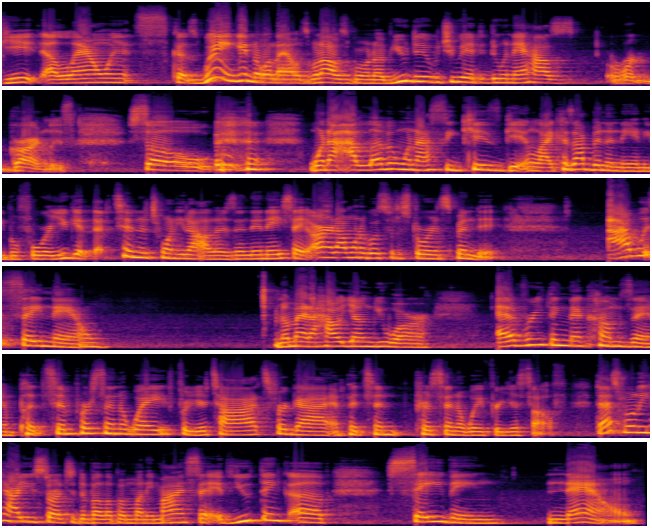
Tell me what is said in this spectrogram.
get allowance because we ain't getting no allowance when I was growing up. You did what you had to do in that house regardless. So when I, I, love it when I see kids getting like, because I've been a nanny before, you get that ten or twenty dollars, and then they say, "All right, I want to go to the store and spend it." I would say now, no matter how young you are, everything that comes in, put 10% away for your tithes for God and put 10% away for yourself. That's really how you start to develop a money mindset. If you think of saving now,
